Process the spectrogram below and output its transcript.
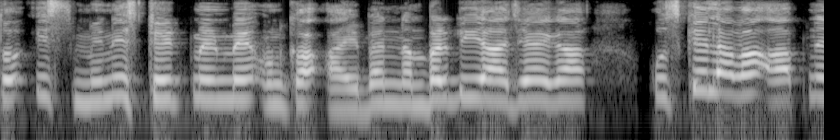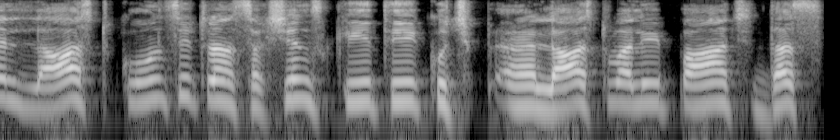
तो इस मिनी स्टेटमेंट में उनका आई नंबर भी आ जाएगा उसके अलावा आपने लास्ट कौन सी ट्रांजेक्शन्स की थी? कुछ लास्ट वाली पाँच दस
